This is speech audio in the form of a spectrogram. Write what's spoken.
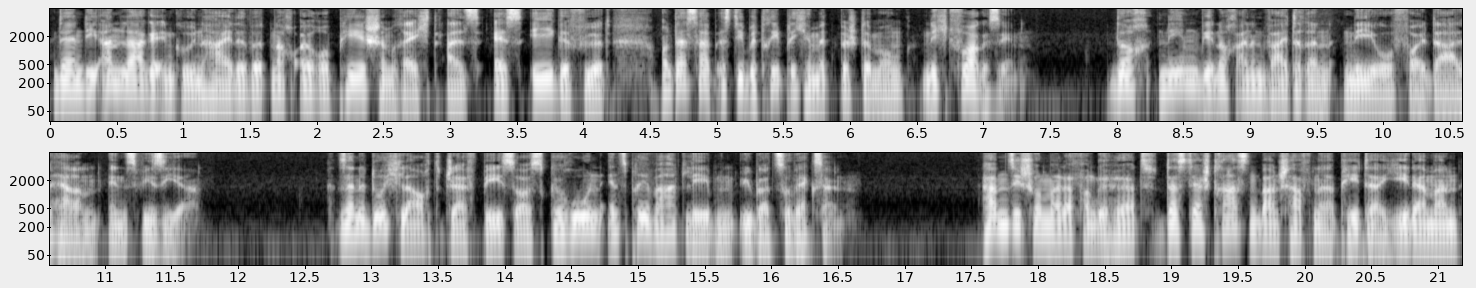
denn die Anlage in Grünheide wird nach europäischem Recht als SE geführt und deshalb ist die betriebliche Mitbestimmung nicht vorgesehen. Doch nehmen wir noch einen weiteren Neo-Feudalherrn ins Visier. Seine Durchlaucht Jeff Bezos geruhen ins Privatleben überzuwechseln. Haben Sie schon mal davon gehört, dass der Straßenbahnschaffner Peter Jedermann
